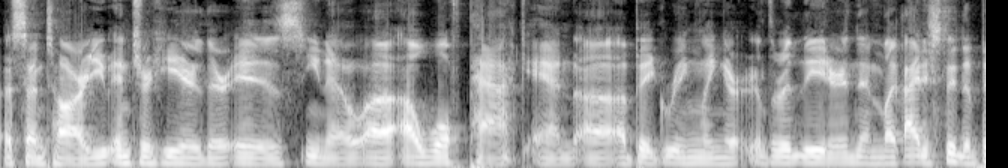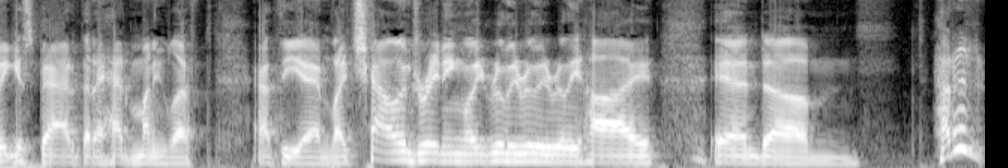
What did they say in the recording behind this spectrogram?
a centaur. You enter here, there is you know a, a wolf pack and a big ringling leader. And then like I just threw the biggest bad that I had money left at the end. Like challenge rating like really really really high. And um, how did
